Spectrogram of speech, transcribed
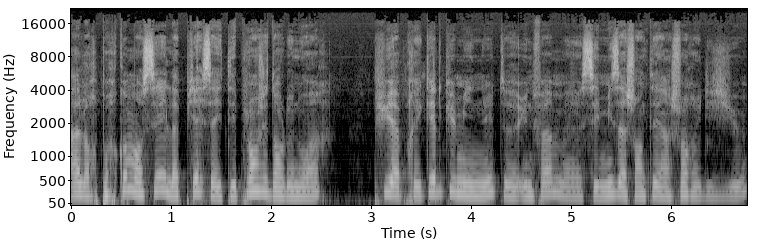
Alors, pour commencer, la pièce a été plongée dans le noir. Puis, après quelques minutes, euh, une femme euh, s'est mise à chanter un chant religieux.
